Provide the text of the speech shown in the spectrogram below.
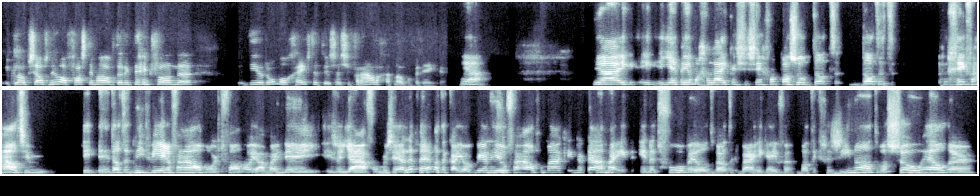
ik loop zelfs nu al vast in mijn hoofd dat ik denk van, eh, die rommel geeft het dus als je verhalen gaat lopen bedenken. Ja. Ja, ik, je hebt helemaal gelijk als je zegt van pas op dat, dat het geen verhaaltje, dat het niet weer een verhaal wordt van, oh ja, maar nee is een ja voor mezelf. Hè? Want daar kan je ook weer een heel verhaal van maken, inderdaad. Maar in, in het voorbeeld wat, waar ik even, wat ik gezien had, was zo helder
